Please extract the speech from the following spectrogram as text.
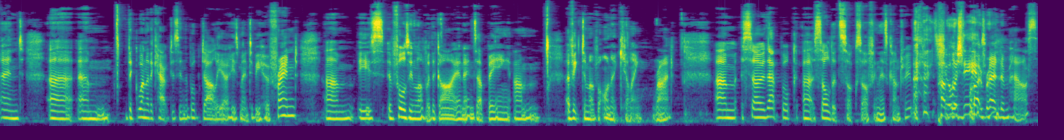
and uh, um, the, one of the characters in the book, Dahlia, who's meant to be her friend, um, is falls in love with a guy and ends up being um, a victim of honor killing. Right. Um, so that book uh, sold its socks off in this country. It was published by did. Random House,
